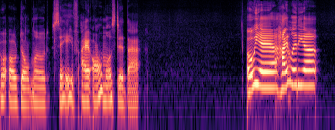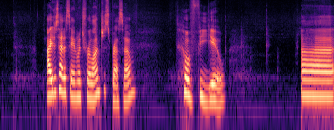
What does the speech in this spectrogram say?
Uh oh, don't load. Save. I almost did that. Oh yeah. Hi Lydia. I just had a sandwich for lunch, espresso. Oh, for you. Uh,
